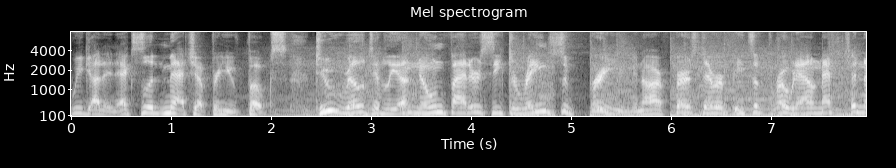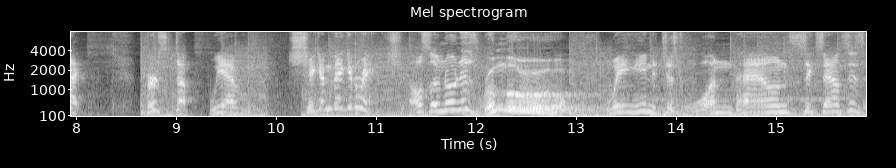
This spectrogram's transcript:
We got an excellent matchup for you folks. Two relatively unknown fighters seek to reign supreme in our first ever pizza throwdown match tonight. First up, we have Chicken Bacon Ranch, also known as Rumble. Weighing in at just one pound, six ounces,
